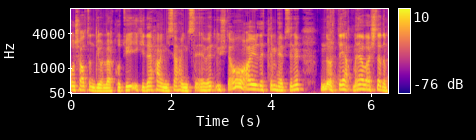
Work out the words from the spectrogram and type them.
boşaltın diyorlar kutuyu. iki de hangisi hangisi evet üçte o ayırt ettim hepsini. Dörtte yapmaya başladım.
